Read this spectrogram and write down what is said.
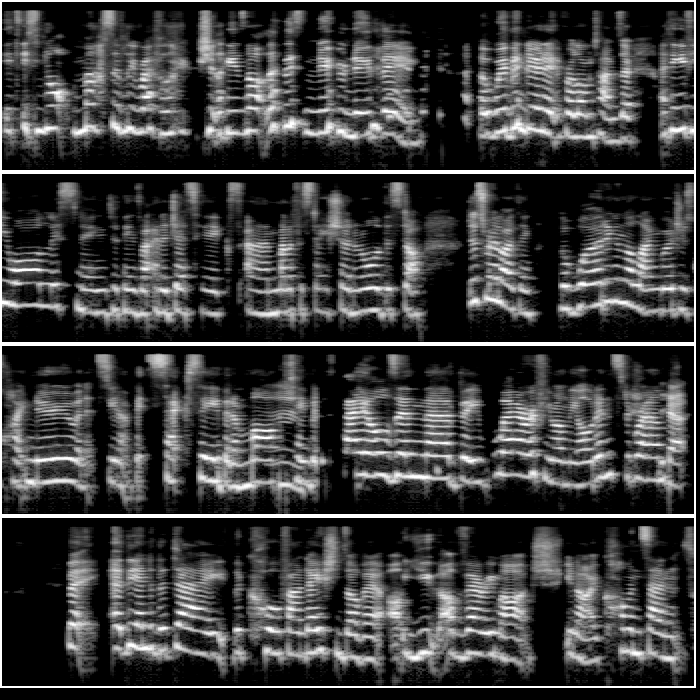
it's it's not massively revolutionary. It's not like this new new thing we've been doing it for a long time. So i think if you are listening to things about energetics and manifestation and all of this stuff just realizing the wording and the language is quite new and it's you know a bit sexy a bit of marketing bit of sales in there. Beware if you're on the old instagram. Yeah. but at the end of the day the core foundations of it are you are very much you know common sense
